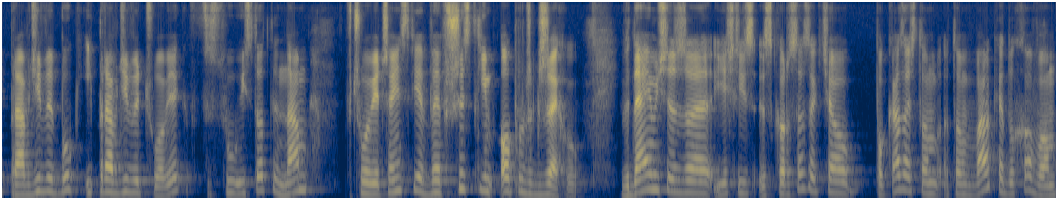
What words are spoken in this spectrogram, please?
prawdziwy Bóg i prawdziwy człowiek, współistotny nam w człowieczeństwie we wszystkim oprócz grzechu. Wydaje mi się, że jeśli Scorsese chciał pokazać tą, tą walkę duchową,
